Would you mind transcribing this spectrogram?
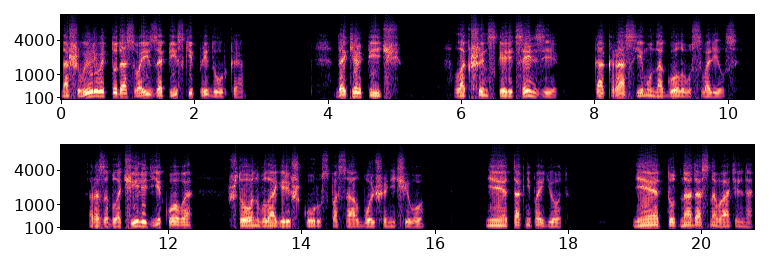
нашвыривать туда свои записки придурка. Да кирпич лакшинской рецензии как раз ему на голову свалился. Разоблачили Дьякова, что он в лагере шкуру спасал, больше ничего. Нет, так не пойдет. Нет, тут надо основательно.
